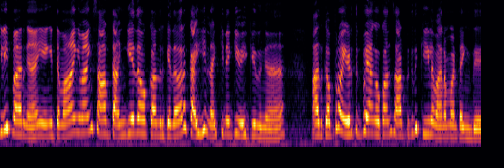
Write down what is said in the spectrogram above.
கிளி பாருங்க என்கிட்ட வாங்கி வாங்கி சாப்பிட்டு அங்கேயே தான் உட்காந்துருக்கே தவிர கையை நக்கி நக்கி வைக்குதுங்க. அதுக்கப்புறம் எடுத்துகிட்டு போய் அங்கே உட்காந்து சாப்பிட்டுக்குது கீழே வர மாட்டேங்குது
